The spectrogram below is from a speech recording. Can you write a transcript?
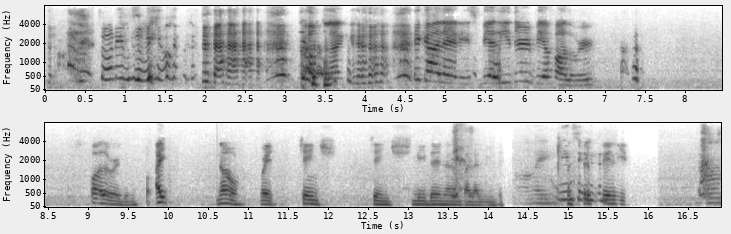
so, ano ibig sabihin mo? Joke lang. Ikaw, Leris, be a leader be a follower? Follower din. Ay, no. Wait. Change. Change. Leader na lang pala leader. Okay. Mas lead. Uh,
